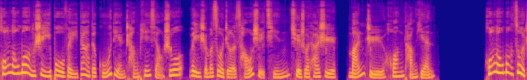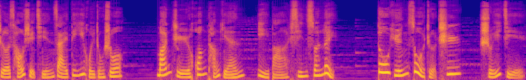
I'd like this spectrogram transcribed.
红楼梦》是一部伟大的古典长篇小说，为什么作者曹雪芹却说它是满纸荒唐言？《红楼梦》作者曹雪芹在第一回中说：“满纸荒唐言，一把辛酸泪。都云作者痴，谁解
